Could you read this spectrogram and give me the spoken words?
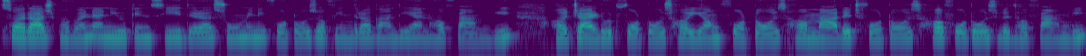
Swaraj Bhavan and you can see there are so many photos of Indira Gandhi and her family her childhood photos her young photos her marriage photos her photos with her family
